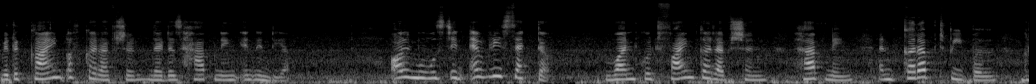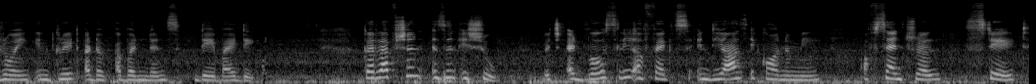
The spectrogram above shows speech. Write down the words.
with the kind of corruption that is happening in India. Almost in every sector, one could find corruption happening and corrupt people growing in great ad- abundance day by day. Corruption is an issue which adversely affects India's economy of central, state,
